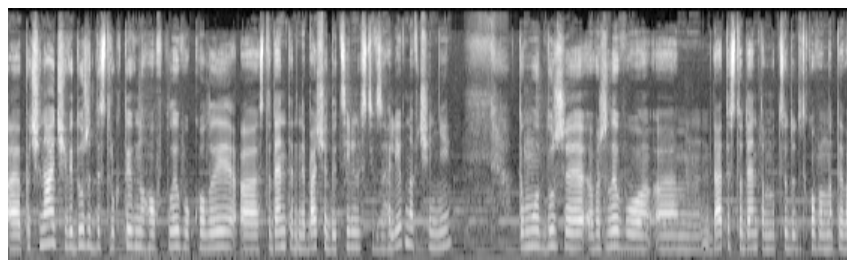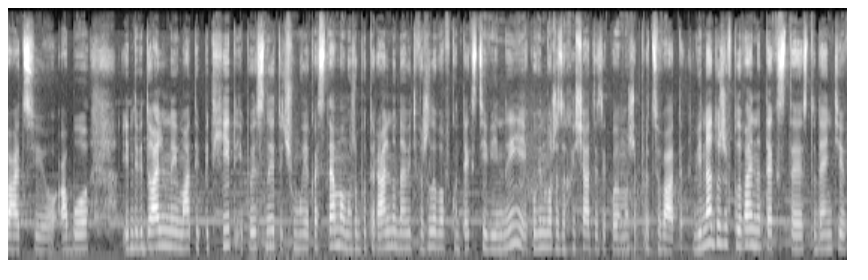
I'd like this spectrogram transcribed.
Е, Починаючи від дуже деструктивного впливу, коли е, студенти не бачать доцільності взагалі в навчанні. Тому дуже важливо ем, дати студентам цю додаткову мотивацію або індивідуальний мати підхід і пояснити, чому якась тема може бути реально навіть важлива в контексті війни, яку він може захищати, з якою може працювати. Війна дуже впливає на тексти студентів,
